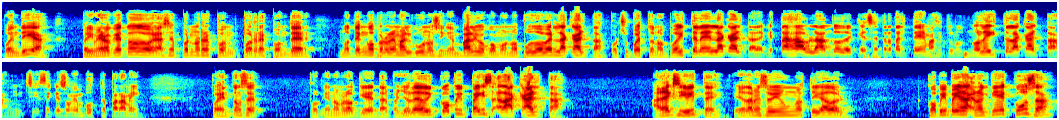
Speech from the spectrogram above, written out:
buen día. Primero que todo, gracias por, no por responder. No tengo problema alguno, sin embargo, como no pudo ver la carta, por supuesto, no pudiste leer la carta, ¿de qué estás hablando? ¿De qué se trata el tema? Si tú no, leíste la carta, sé que son embustes para mí, pues entonces, ¿por qué no me lo quieres dar? Pues yo le doy copy-paste a la carta. Alexi, ¿viste? Que yo también soy un hostigador. Copy-paste, no tiene excusa.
